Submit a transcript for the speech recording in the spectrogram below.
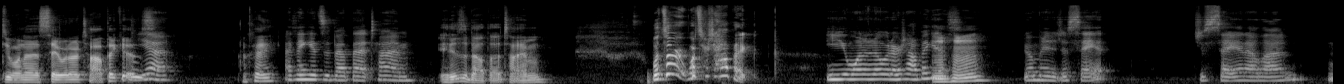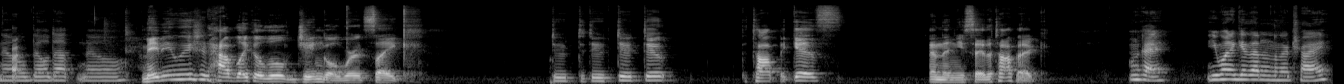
Do you want to say what our topic is? Yeah, Okay. I think it's about that time. It is about that time. What's our What's our topic? You want to know what our topic is? Mm-hmm. You want me to just say it? Just say it out loud? No build up, no. Maybe we should have like a little jingle where it's like, do do do do do. The topic is, and then you say the topic. Okay. You want to give that another try?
